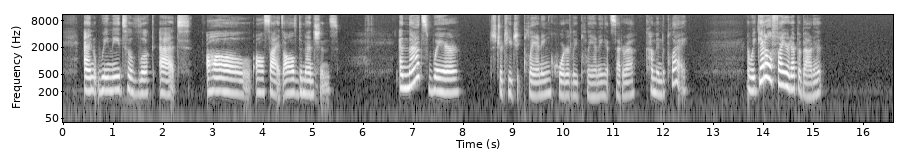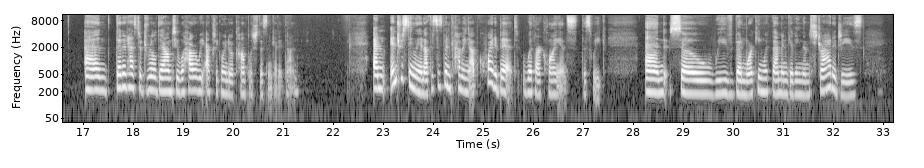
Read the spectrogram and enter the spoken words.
and we need to look at all all sides, all dimensions. And that's where strategic planning, quarterly planning, etc come into play. And we get all fired up about it. And then it has to drill down to well, how are we actually going to accomplish this and get it done? And interestingly enough, this has been coming up quite a bit with our clients this week. And so we've been working with them and giving them strategies.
